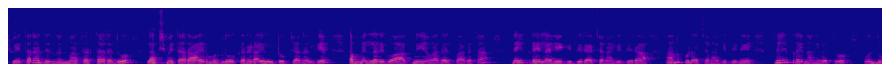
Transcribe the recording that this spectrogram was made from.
ಶ್ವೇತಾ ರಾಜೇಂದ್ರನ್ ಮಾತಾಡ್ತಾ ಇರೋದು ಲಕ್ಷ್ಮಿತಾ ರಾಯರ ಮಗಳು ಕನ್ನಡ ಯೂಟ್ಯೂಬ್ ಚಾನಲ್ಗೆ. ತಮ್ಮೆಲ್ಲರಿಗೂ ಆತ್ಮೀಯವಾದ ಸ್ವಾಗತ. ಸ್ನೇಹಿತರೆ, ಎಲ್ಲ ಹೇಗಿದ್ದೀರಾ? ಚೆನ್ನಾಗಿದ್ದೀರಾ? ನಾನು ಕೂಡ ಚೆನ್ನಾಗಿದ್ದೀನಿ. ಸ್ನೇಹಿತರೆ, ನಾನಿವತ್ತು ಒಂದು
